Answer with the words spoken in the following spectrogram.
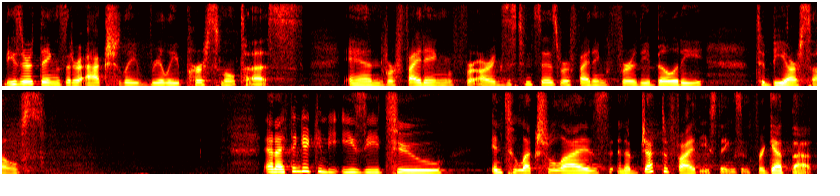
These are things that are actually really personal to us. And we're fighting for our existences, we're fighting for the ability to be ourselves. And I think it can be easy to intellectualize and objectify these things and forget that.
